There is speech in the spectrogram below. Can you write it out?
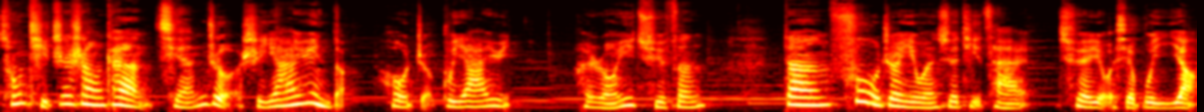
从体制上看，前者是押韵的，后者不押韵，很容易区分。但赋这一文学题材却有些不一样。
